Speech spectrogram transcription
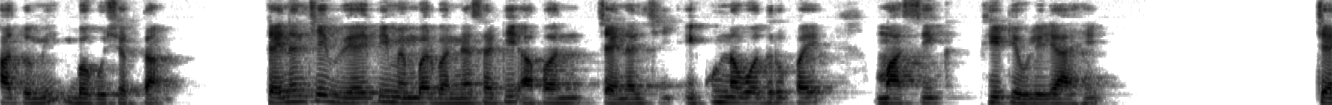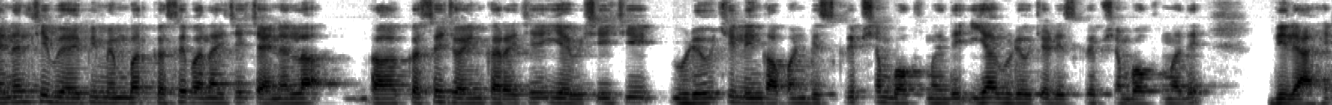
हा तुम्ही बघू शकता. चॅनलचे व्ही आय पी मेंबर बनण्यासाठी आपण चॅनलची एकोणनव्वद रुपये मासिक फी ठेवलेली आहे. चॅनलचे व्ही आय पी मेंबर कसे बनायचे चॅनलला कसे जॉईन करायचे याविषयीची व्हिडिओची लिंक आपण डिस्क्रिप्शन बॉक्समध्ये या व्हिडिओच्या डिस्क्रिप्शन बॉक्समध्ये दिले आहे.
